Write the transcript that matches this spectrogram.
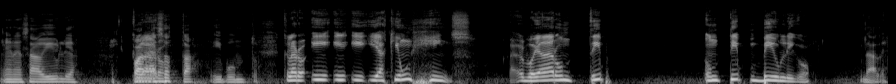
en esa Biblia. Para Claro. eso está, y punto. Claro, y- y aquí un hint. Voy a dar un tip, un tip bíblico. Dale.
